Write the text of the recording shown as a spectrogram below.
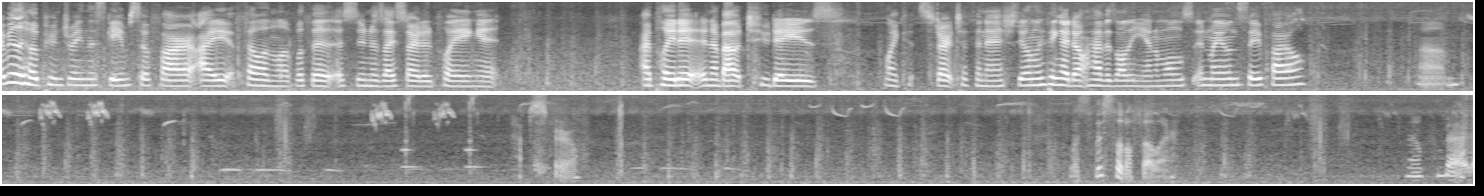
I really hope you're enjoying this game so far. I fell in love with it as soon as I started playing it. I played it in about two days, like start to finish. The only thing I don't have is all the animals in my own save file. Um, sparrow. What's this little feller? No, come back.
